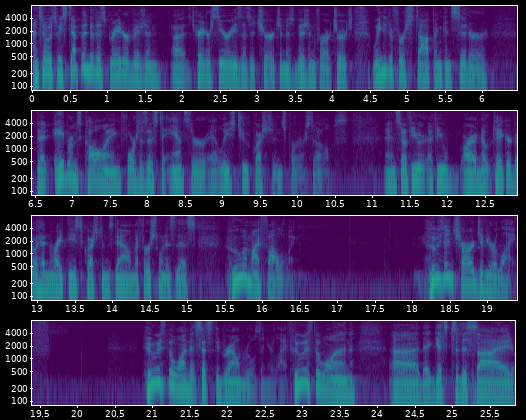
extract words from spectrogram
And so, as we step into this greater vision, uh, greater series as a church, and this vision for our church, we need to first stop and consider that Abram's calling forces us to answer at least two questions for ourselves. And so if you, if you are a note taker, go ahead and write these questions down. The first one is this Who am I following? Who's in charge of your life? Who is the one that sets the ground rules in your life? Who is the one uh, that gets to decide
